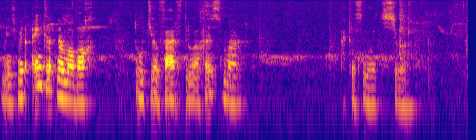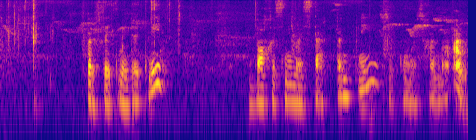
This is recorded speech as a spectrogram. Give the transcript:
Mens moet eintlik nou maar wag tot jou verf droog is, maar ek is nooit so perfek met dit nie. Wag is nie my sterkpunt nie, so kom ons gaan maar aan.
